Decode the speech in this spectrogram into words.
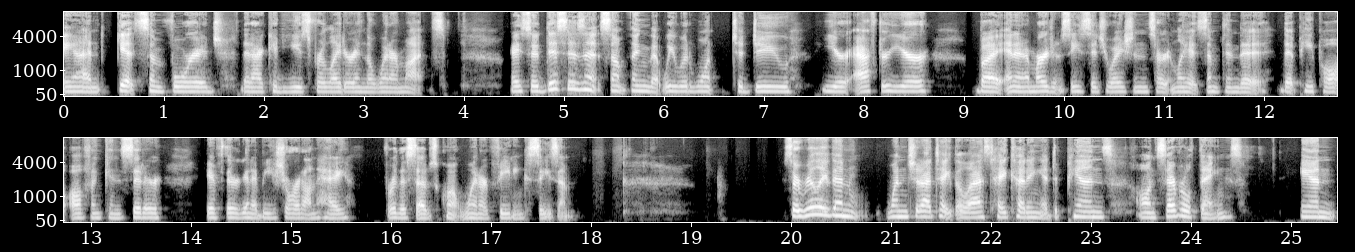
and get some forage that I could use for later in the winter months. Okay, so this isn't something that we would want to do year after year, but in an emergency situation, certainly it's something that, that people often consider if they're going to be short on hay for the subsequent winter feeding season. So really then when should I take the last hay cutting? It depends on several things. And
